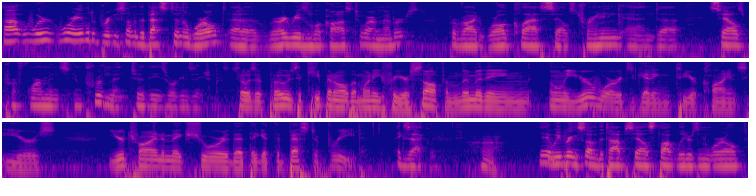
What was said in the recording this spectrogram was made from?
Uh, we're, we're able to bring some of the best in the world at a very reasonable cost to our members, provide world class sales training and uh, sales performance improvement to these organizations. So, as opposed to keeping all the money for yourself and limiting only your words getting to your clients' ears, you're trying to make sure that they get the best of breed. Exactly. Huh. Yeah, we bring some of the top sales thought leaders in the world.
